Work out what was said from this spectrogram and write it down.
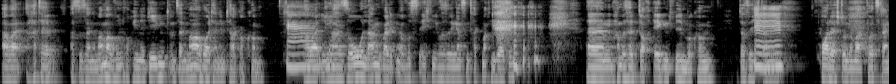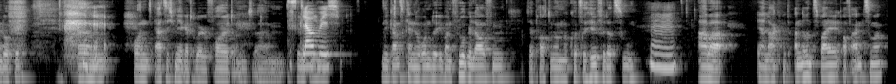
Aber hatte, also seine Mama wohnt auch hier in der Gegend und seine Mama wollte an dem Tag auch kommen. Ah, aber okay. ihm war so langweilig, er wusste echt nicht, was er den ganzen Tag machen sollte. ähm, haben wir es halt doch irgendwie hinbekommen dass ich mhm. dann vor der Stunde mal kurz rein durfte. ähm, und er hat sich mega drüber gefreut und ähm, das glaube ich. Eine ganz kleine Runde über den Flur gelaufen. Der brauchte noch eine kurze Hilfe dazu. Mhm. Aber er lag mit anderen zwei auf einem Zimmer.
